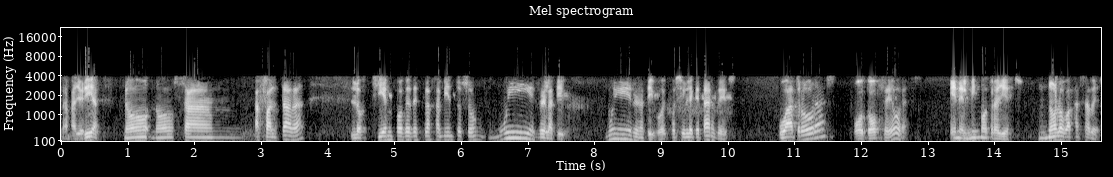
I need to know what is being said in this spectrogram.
la mayoría, no, no están asfaltadas, los tiempos de desplazamiento son muy relativos, muy relativos. Es posible que tardes cuatro horas o doce horas en el mismo trayecto. No lo vas a saber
